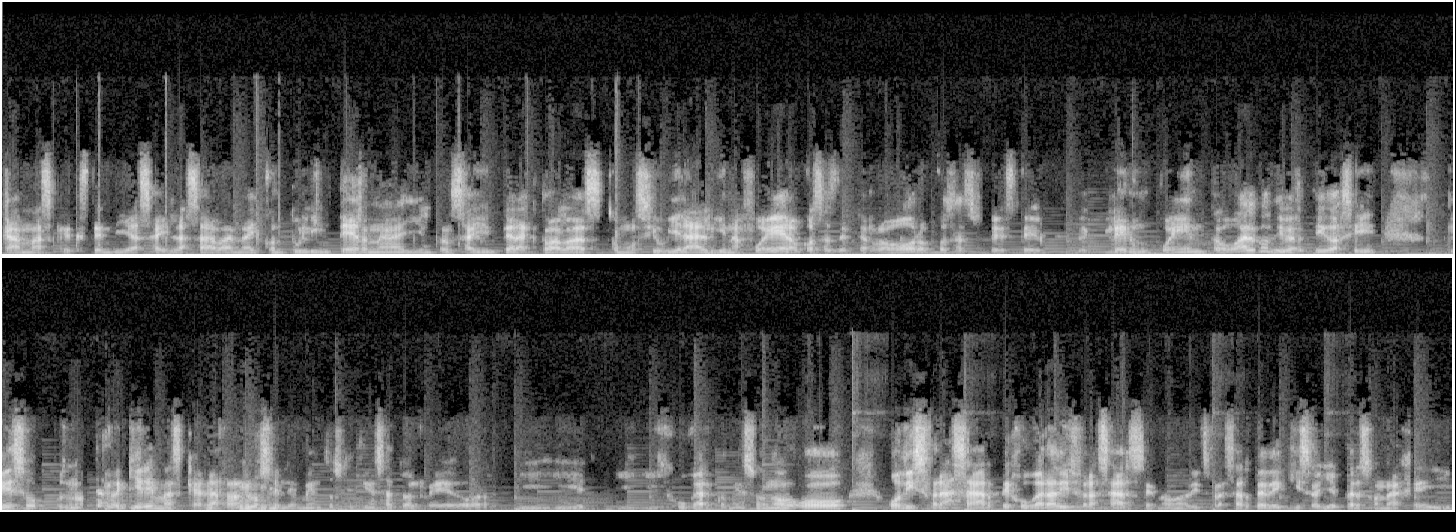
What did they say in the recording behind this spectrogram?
camas que extendías ahí la sábana y con tu linterna y entonces ahí interactuabas como si hubiera alguien afuera o cosas de terror o cosas, este, leer un cuento o algo divertido así que eso pues no te requiere más que agarrar los elementos que tienes a tu alrededor y, jugar con eso, ¿no? O, o, disfrazarte, jugar a disfrazarse, ¿no? A disfrazarte de X o Y personaje y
